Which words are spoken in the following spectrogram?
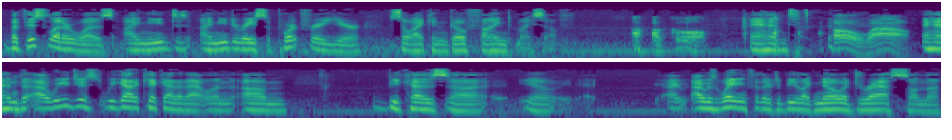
but this letter was I need to I need to raise support for a year so I can go find myself, Oh, cool. and Oh wow! and uh, we just we got a kick out of that one um, because uh, you know I, I was waiting for there to be like no address on the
